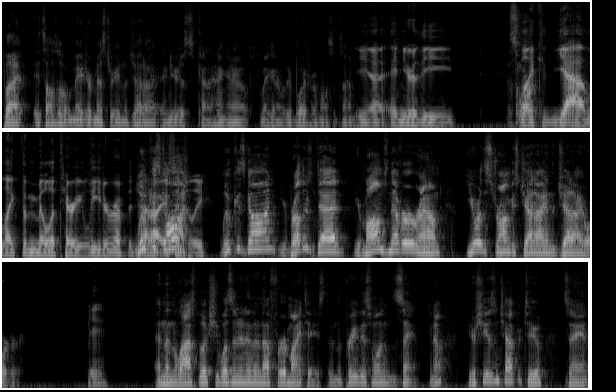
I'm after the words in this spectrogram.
but it's also a major mystery in the Jedi, and you're just kind of hanging out, making out with your boyfriend most of the time. Yeah, and you're the like yeah, like the military leader of the Luke is Jedi essentially. Luke is gone. Your brother's dead. Your mom's never around. You are the strongest Jedi in the Jedi Order. Yeah. And then the last book, she wasn't in it enough for my taste, and the previous one, the same. You know, here she is in chapter two, saying,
